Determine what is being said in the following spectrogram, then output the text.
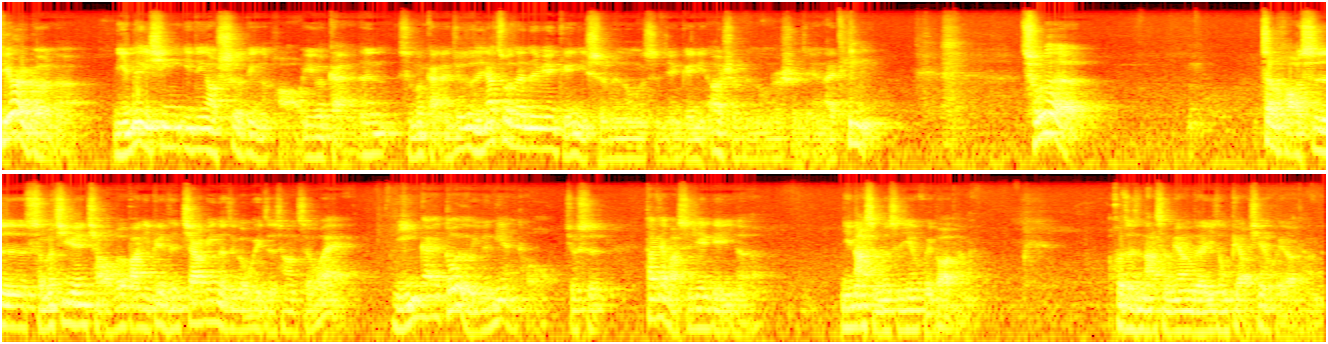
第二个呢，你内心一定要设定好一个感恩，什么感恩？就是人家坐在那边给你十分钟的时间，给你二十分钟的时间来听你。除了正好是什么机缘巧合把你变成嘉宾的这个位置上之外，你应该都有一个念头，就是大家把时间给你了，你拿什么时间回报他们，或者是拿什么样的一种表现回报他们？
